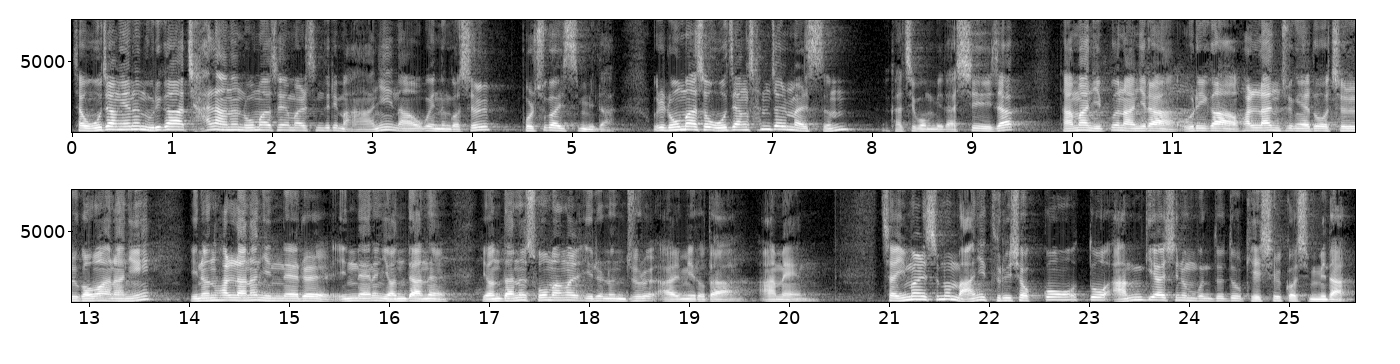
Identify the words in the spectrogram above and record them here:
자, 5장에는 우리가 잘 아는 로마서의 말씀들이 많이 나오고 있는 것을 볼 수가 있습니다. 우리 로마서 5장 3절 말씀 같이 봅니다. 시작. 다만 이뿐 아니라 우리가 환란 중에도 즐거워하나니 이는 환란은 인내를 인내는 연단을 연단은 소망을 이루는 줄 알미로다. 아멘. 자, 이 말씀은 많이 들으셨고 또 암기하시는 분들도 계실 것입니다.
